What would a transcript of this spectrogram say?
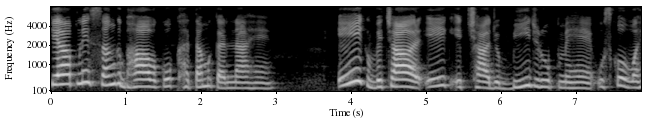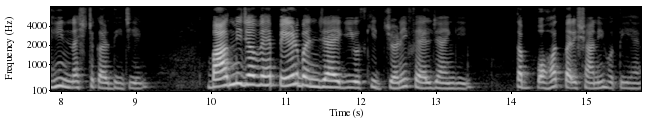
कि अपने संग भाव को ख़त्म करना है। एक विचार, एक इच्छा जो बीज रूप में है, उसको वहीं नष्ट कर दीजिए। बाद में जब वह पेड़ बन जाएगी, उसकी जड़ें फैल जाएँगी, तब बहुत परेशानी होती है।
